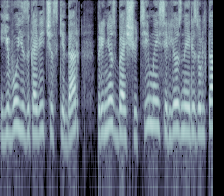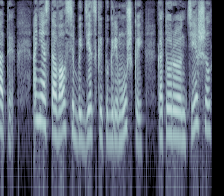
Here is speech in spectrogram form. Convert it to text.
его языковедческий дар принес бы ощутимые серьезные результаты, а не оставался бы детской погремушкой, которую он тешил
